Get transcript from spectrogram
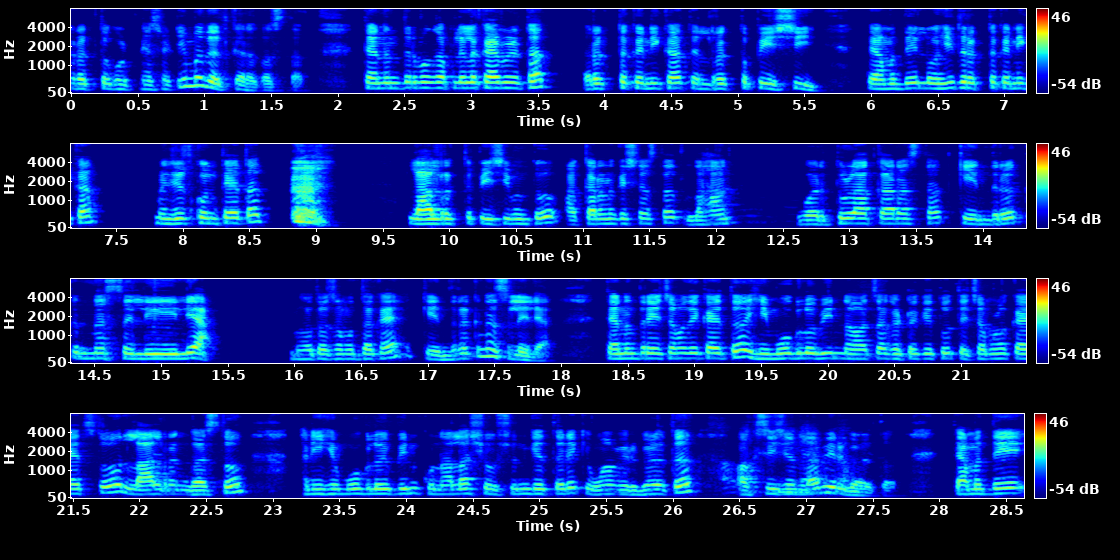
रक्त घोटण्यासाठी मदत करत असतात. त्यानंतर मग आपल्याला काय मिळतात? रक्तकणिका रक्तपेशी. त्यामध्ये लोहित रक्तकणिका म्हणजेच कोणत्या येतात? लाल रक्तपेशी म्हणतो. आकारण कशा असतात? लहान. वर्तुळाकार असतात. केंद्रक नसलेल्या. महत्त्वाचा मुद्दा काय? केंद्रक नसलेल्या. त्यानंतर याच्यामध्ये काय येतं हिमोग्लोबिन नावाचा घटक येतो. त्याच्यामुळे काय असतो? लाल रंग असतो. आणि हिमोग्लोबिन कुणाला शोषून घेतं रे किंवा विरघळतं? ऑक्सिजनला विरघळतं. त्यामध्ये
